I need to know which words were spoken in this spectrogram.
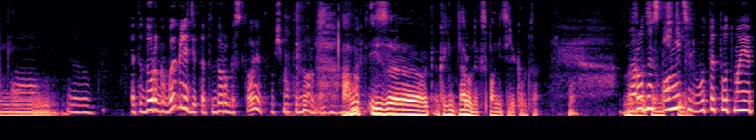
Ну... Э, это дорого выглядит, это дорого стоит. В общем, это дорого. А вот из каких-нибудь народных исполнителей кого-то? Народный исполнитель, вот это вот моя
